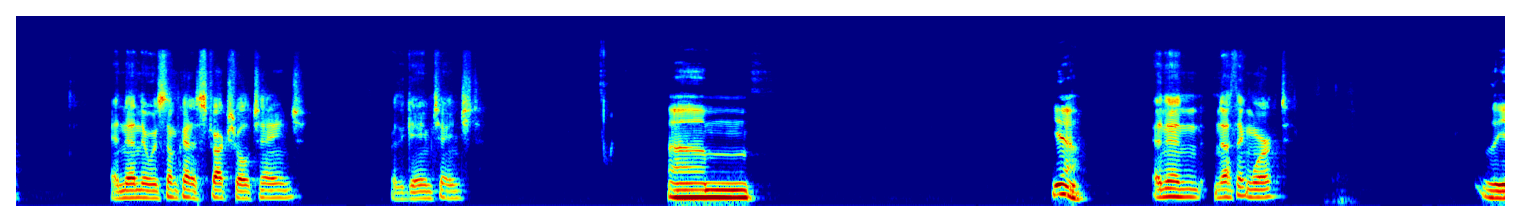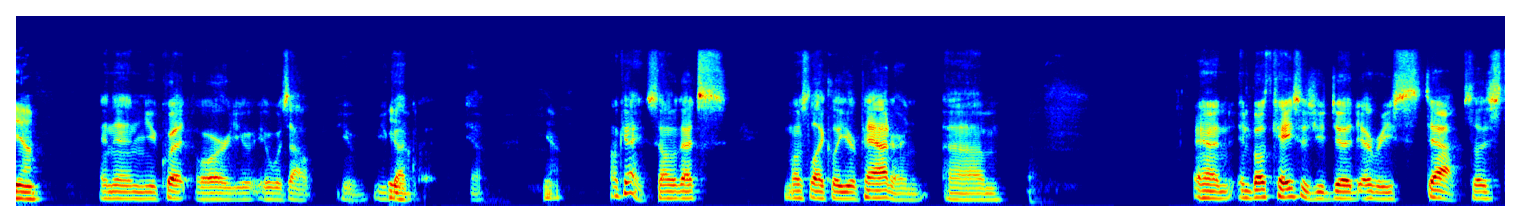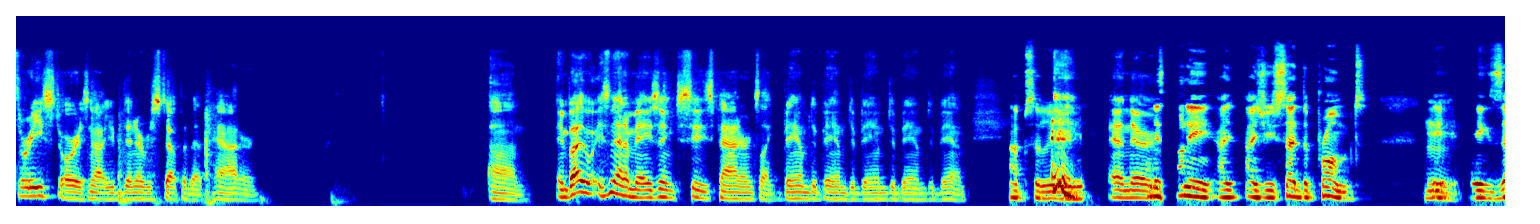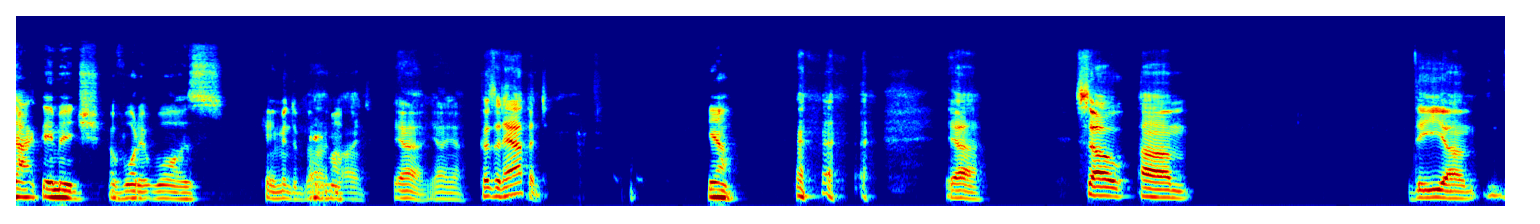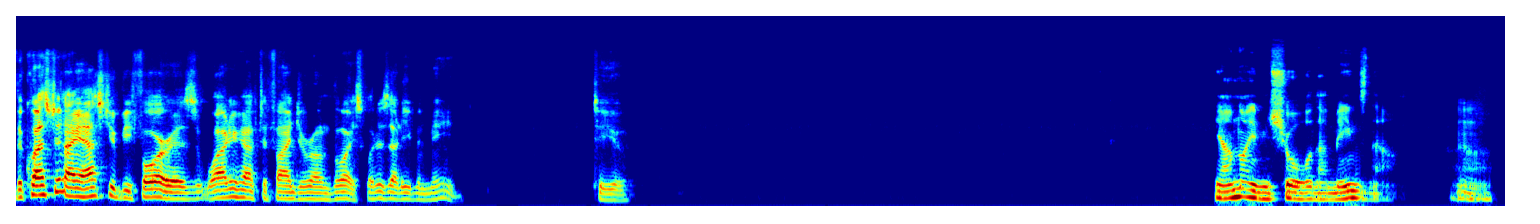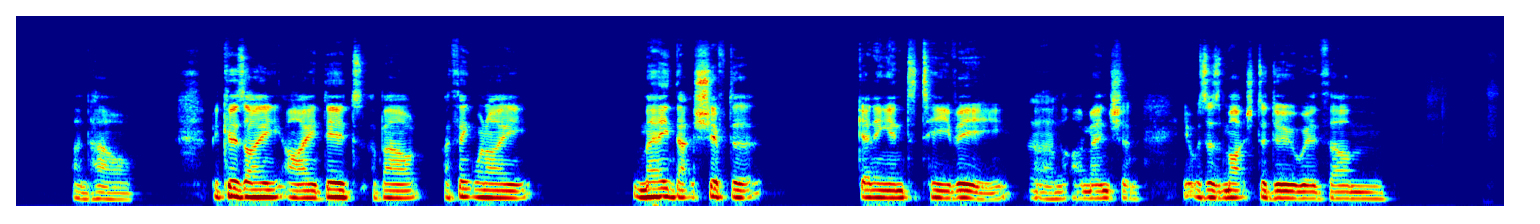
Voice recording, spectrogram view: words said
And then there was some kind of structural change where the game changed. Um. Yeah. And then nothing worked. Yeah. and then you quit or you it was out you you Yeah. got quit yeah Yeah. okay so that's most likely your pattern um and in both cases you did every step so there's three stories now you've done every step of that pattern um and by the way isn't that amazing to see these patterns like bam to bam to bam to bam to bam Absolutely. and they're it's funny, I, as you said, the prompt, Hmm, the, the exact image of what it was. came into my came up. mind yeah yeah yeah because it happened Yeah. yeah. So um, the um, the question I asked you before is why do you have to find your own voice? What does that even mean to you? Yeah, I'm not even sure what that means now, mm. uh, and how, because I I did about I think when I made that shift to getting into TV, mm. and I mentioned it was as much to do with um,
